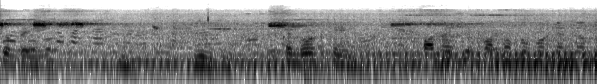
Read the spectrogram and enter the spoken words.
সুপ্রিম একটা গোট কিনি পদ্ম পদ্ম কুকুরদের জন্য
